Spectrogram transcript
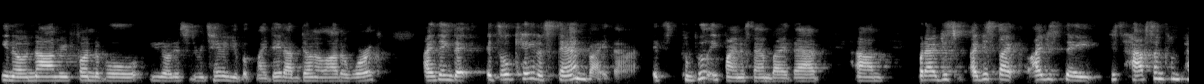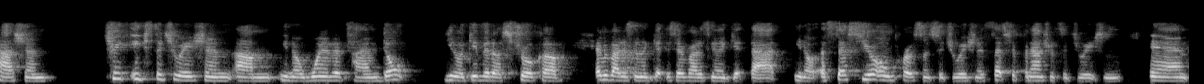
you know, non-refundable, you know, this is retainer, you book my data, I've done a lot of work. I think that it's okay to stand by that. It's completely fine to stand by that. Um, but I just, I just like, I just say, just have some compassion. Treat each situation, um, you know, one at a time. Don't, you know, give it a stroke of everybody's going to get this, everybody's going to get that. You know, assess your own personal situation, assess your financial situation, and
